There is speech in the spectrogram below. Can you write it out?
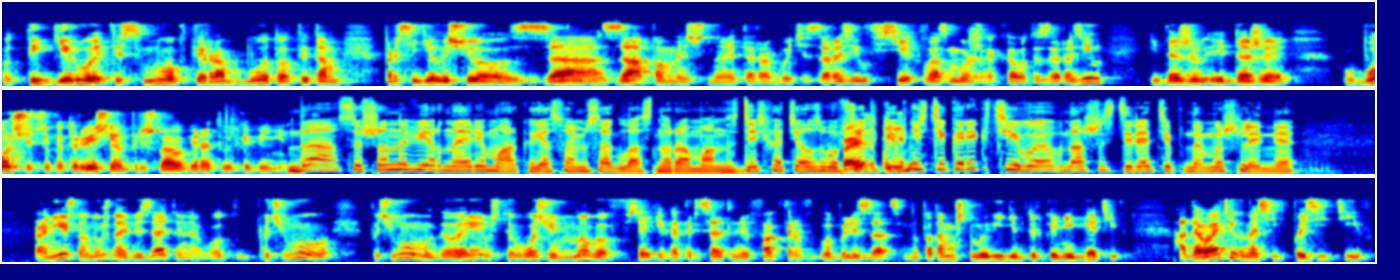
Вот ты герой, ты смог, ты работал, ты там просидел еще за, за полночь на этой работе, заразил всех возможных, кого ты заразил, и даже, и даже уборщицу, которая вечером пришла убирать твой кабинет. Да, совершенно верная ремарка, я с вами согласна, Роман. Здесь хотелось бы все-таки я... внести коррективы в наше стереотипное мышление. Конечно, нужно обязательно. Вот почему, почему мы говорим, что очень много всяких отрицательных факторов в глобализации? Ну, потому что мы видим только негатив. А давайте вносить позитив.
